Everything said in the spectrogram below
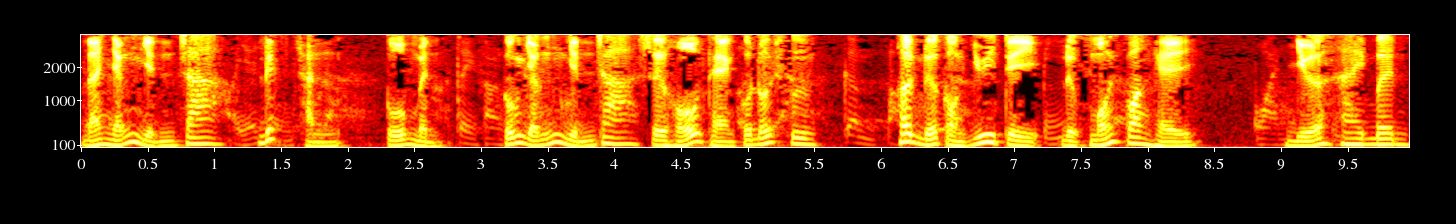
đã nhẫn nhịn ra đức hạnh của mình, cũng nhẫn nhịn ra sự hổ thẹn của đối phương. Hơn nữa còn duy trì được mối quan hệ giữa hai bên.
